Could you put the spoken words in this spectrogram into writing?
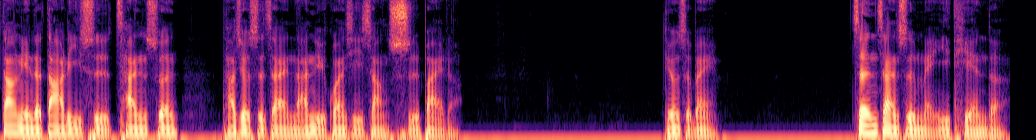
当年的大力士参孙，他就是在男女关系上失败了。弟兄姊妹，征战是每一天的。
